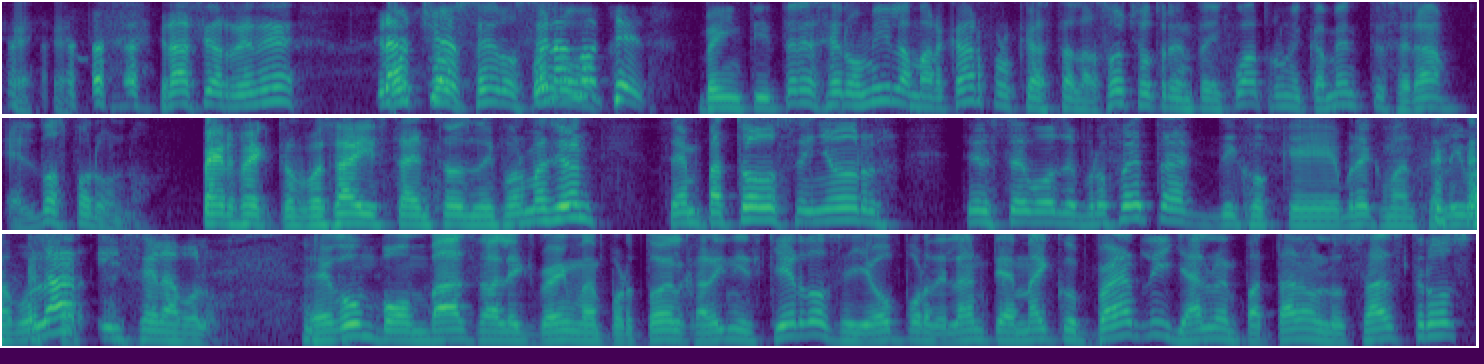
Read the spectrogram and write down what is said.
gracias, René. Gracias. 800 Buenas noches. 23 mil a marcar porque hasta las 8.34 únicamente será el 2 por 1 Perfecto, pues ahí está entonces la información. Se empató, señor. Tiene usted voz de profeta. Dijo que Breckman se le iba a volar y se la voló. Pegó un bombazo Alex Bregman por todo el jardín izquierdo, se llevó por delante a Michael Bradley, ya lo empataron los Astros.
